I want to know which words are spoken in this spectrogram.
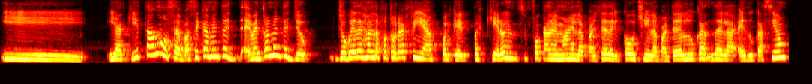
y, y aquí estamos, o sea, básicamente, eventualmente yo yo voy a dejar la fotografía porque pues quiero enfocarme más en la parte del coaching, en la parte de, la educación,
